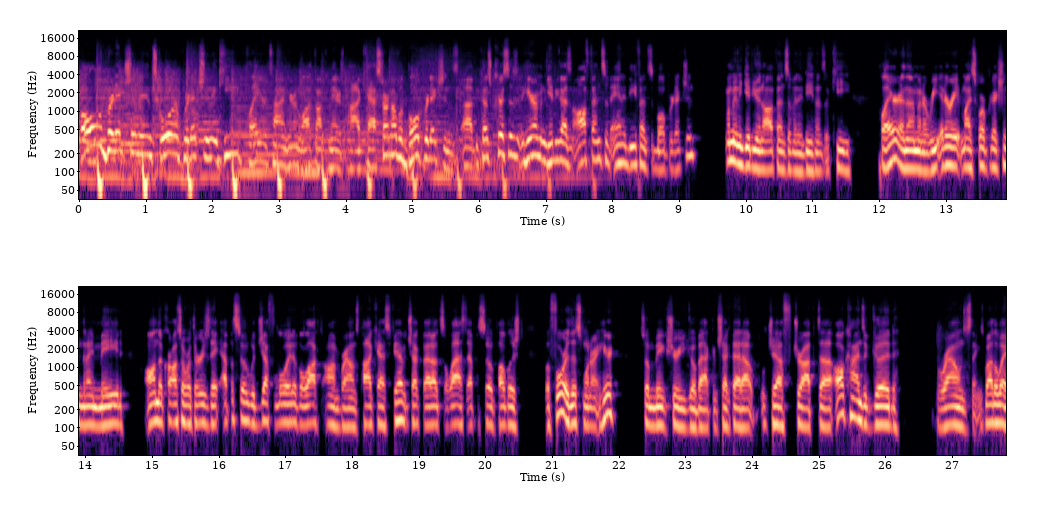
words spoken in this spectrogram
Bold prediction and score prediction and key player time here on the Locked On Commanders podcast. Starting off with bold predictions. Uh, because Chris isn't here, I'm going to give you guys an offensive and a defensive bold prediction. I'm going to give you an offensive and a defensive key player. And then I'm going to reiterate my score prediction that I made on the crossover Thursday episode with Jeff Lloyd of the Locked On Browns podcast. If you haven't checked that out, it's the last episode published before this one right here. So make sure you go back and check that out. Jeff dropped uh, all kinds of good Browns things. By the way,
